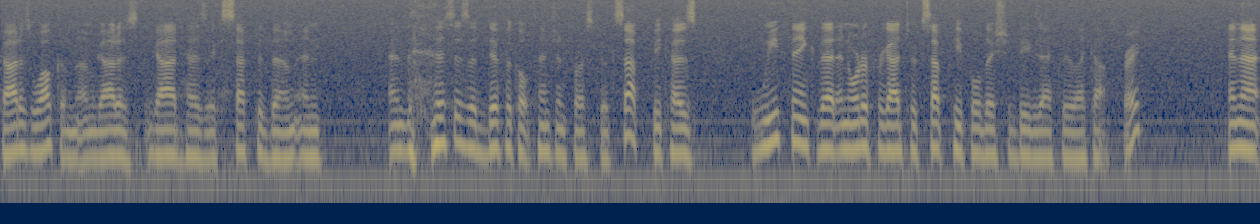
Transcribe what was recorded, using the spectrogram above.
God has welcomed them. God has God has accepted them, and and this is a difficult tension for us to accept because we think that in order for God to accept people, they should be exactly like us, right? And that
